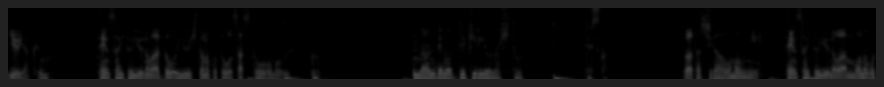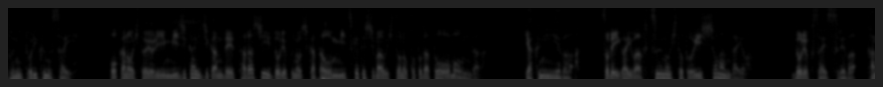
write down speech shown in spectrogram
ゆうやくん天才というのはどういう人のことを指すと思う何でもできるような人ですか私が思うに 天才というのは物事に取り組む際他の人より短い時間で正しい努力の仕方を見つけてしまう人のことだと思うんだ。逆に言えばそれ以外は普通の人と一緒なんだよ。努力さえすれば必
